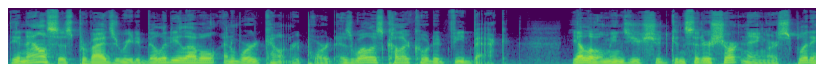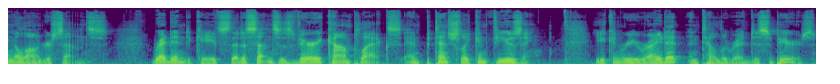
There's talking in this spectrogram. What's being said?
The analysis provides a readability level and word count report as well as color coded feedback. Yellow means you should consider shortening or splitting a longer sentence. Red indicates that a sentence is very complex and potentially confusing. You can rewrite it until the red disappears.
